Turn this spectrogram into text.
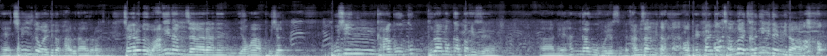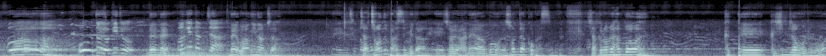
네, 체인지 더 월드가 바로 나오도록 하겠습니다. 자 여러분 왕의 남자라는 영화 보셨 보신 가구 꼭 불 한번 깜빡해주세요. 아, 네, 한 가구 보셨습니다. 감사합니다. 어, 108점 어, 정말 큰 저기. 힘이 됩니다. 와, 오 또 여기도 네네. 왕의 남자. 네, 왕의 남자. 네, 지금 자, 저는 봤습니다. 네, 저희 아내하고 손잡고 봤습니다. 자, 그러면 한번 그때 그 심정으로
